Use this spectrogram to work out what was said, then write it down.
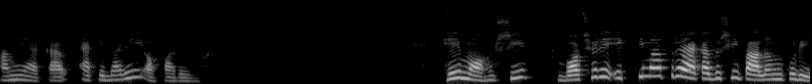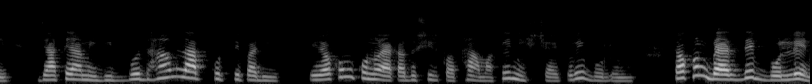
আমি একা, একেবারেই অপারগ। হে মহর্ষি, বছরে একটিমাত্র একাদশী পালন করে যাতে আমি দিব্যধাম লাভ করতে পারি, এরকম কোনো একাদশীর কথা আমাকে নিশ্চয় করে বলুন। তখন ব্যাসদেব বললেন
